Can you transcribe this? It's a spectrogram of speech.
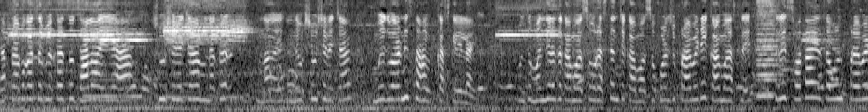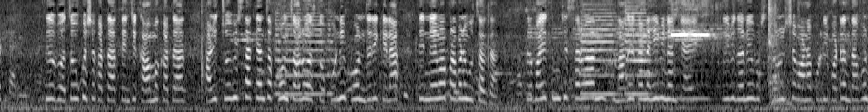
या प्रभागाचा विकास जो झाला आहे हा शिवसेनेच्या नगर न- शिवसेनेच्या उमेदवारांनीच हा विकास केलेला आहे. मंदिराचं काम असो रस्त्यांचे काम असो कोणाची प्रायव्हेटही कामं असते तरी स्वतः जाऊन प्रायव्हेट ते चौकशी करतात त्यांची कामं करतात आणि चोवीस तास त्यांचा फोन चालू असतो. कोणी फोन जरी केला ते नियमाप्रमाणे उचलतात. तर माझी तुमची सर्व नागरिकांना ही विनंती आहे तुम्ही धनु धनुष्य बाणापुढील बटन दाबून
